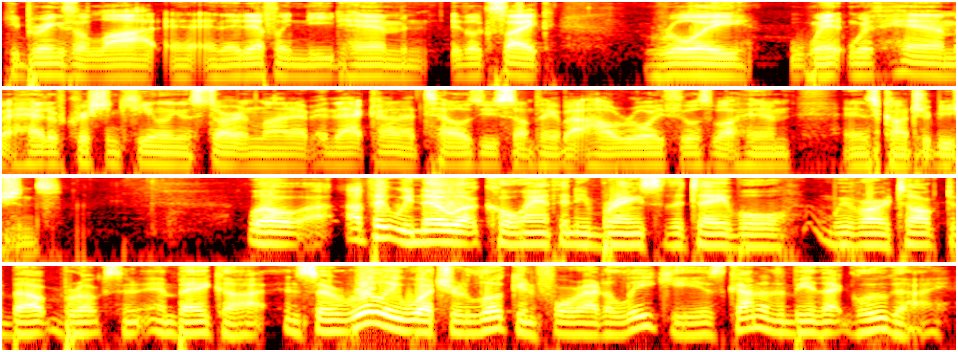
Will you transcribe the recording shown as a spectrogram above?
he brings a lot, and, and, they definitely need him. And it looks like Roy went with him ahead of Christian Keeling in the starting lineup, and that kind of tells you something about how Roy feels about him and his contributions. Well, I think we know what Cole Anthony brings to the table. We've already talked about Brooks and, and Bacot. And so, really, what you're looking for out of Leaky is kind of to be that glue guy.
